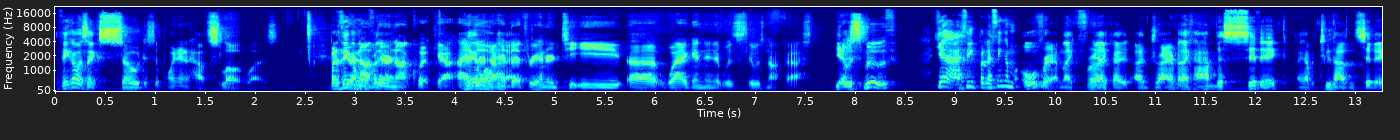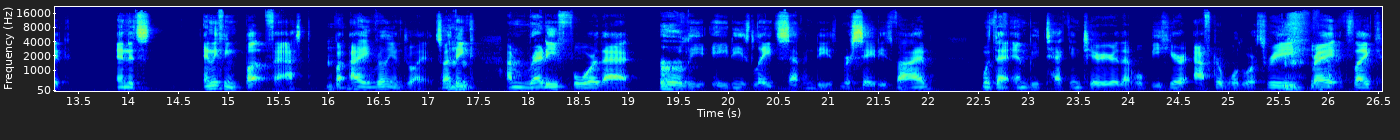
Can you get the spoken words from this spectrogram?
i think i was like so disappointed at how slow it was But I think they're I'm not over they're that. not quick. Yeah, I I had that, I had that. that 300 TE uh, wagon and it was it was not fast. It was smooth. Yeah, I think, but I think I'm over it. I'm like for Yeah. like a, a driver, like I have the Civic, I have a 2000 Civic, and it's anything but fast, but Mhm. I really enjoy it. So I think I'm ready for that early 80s, late 70s Mercedes vibe with that MB-Tex interior that will be here after World War III, right? It's like,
